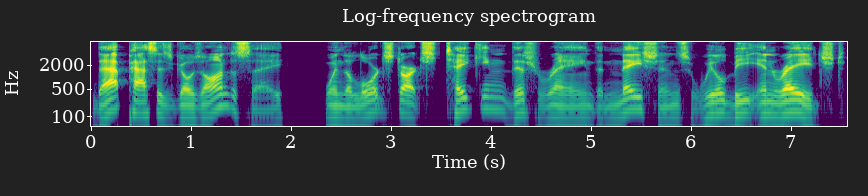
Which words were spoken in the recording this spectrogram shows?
That passage goes on to say, when the Lord starts taking this reign, the nations will be enraged.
